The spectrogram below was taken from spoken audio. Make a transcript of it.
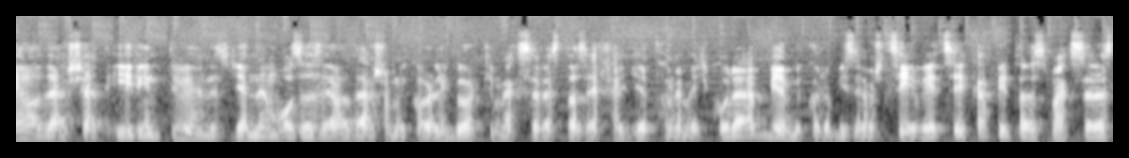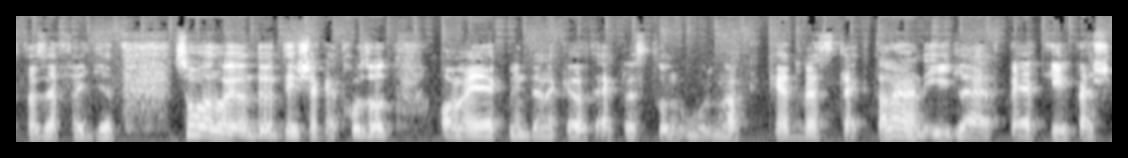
eladását érintően, ez ugye nem az az eladás, amikor a Liberty megszerezte az F1-et, hanem egy korábbi, amikor a bizonyos CVC Capitals megszerezte az F1-et. Szóval olyan döntéseket hozott, amelyek mindenek előtt Eccleston úrnak kedveztek. Talán így lehet perképes,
